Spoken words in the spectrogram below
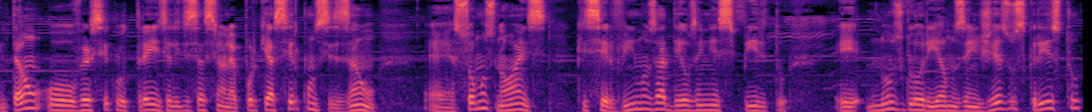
Então, o versículo 3 ele diz assim: Olha, porque a circuncisão é, somos nós que servimos a Deus em espírito e nos gloriamos em Jesus Cristo,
